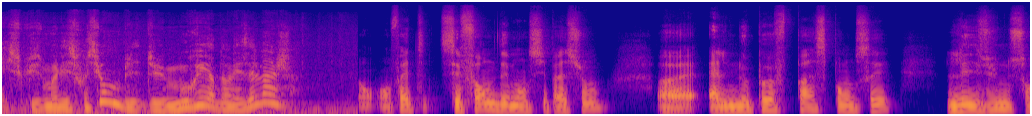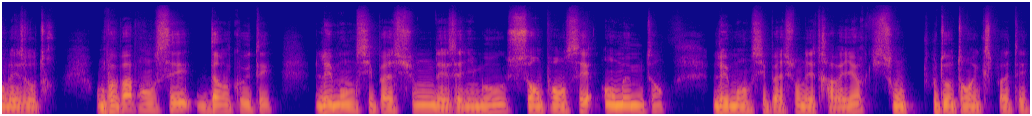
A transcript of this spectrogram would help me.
excuse-moi l'expression, mais de mourir dans les élevages. En en fait, ces formes d'émancipation, euh, elles ne peuvent pas se penser les unes sans les autres. On ne peut pas penser d'un côté l'émancipation des animaux sans penser en même temps l'émancipation des travailleurs qui sont tout autant exploités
